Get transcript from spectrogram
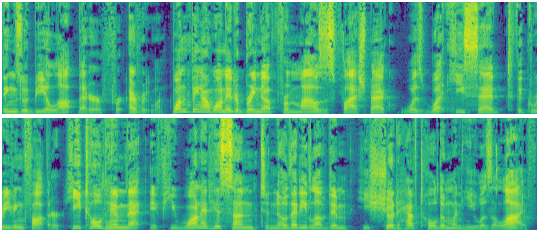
things would be a lot better for everyone. One thing I wanted to bring up from Miles' flashback was what he said to the grieving father. He told him that if he wanted his son to know that he loved him, he should have told him when he was alive.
